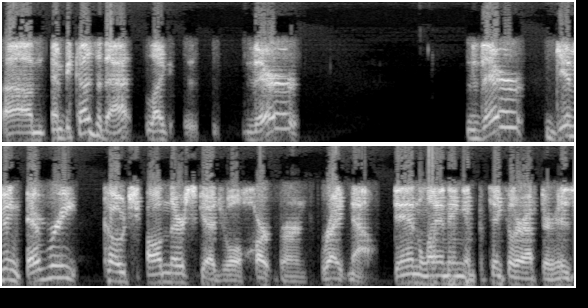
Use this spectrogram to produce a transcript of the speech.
Um, and because of that, like they're they're giving every coach on their schedule heartburn right now. Dan Lanning, in particular, after his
